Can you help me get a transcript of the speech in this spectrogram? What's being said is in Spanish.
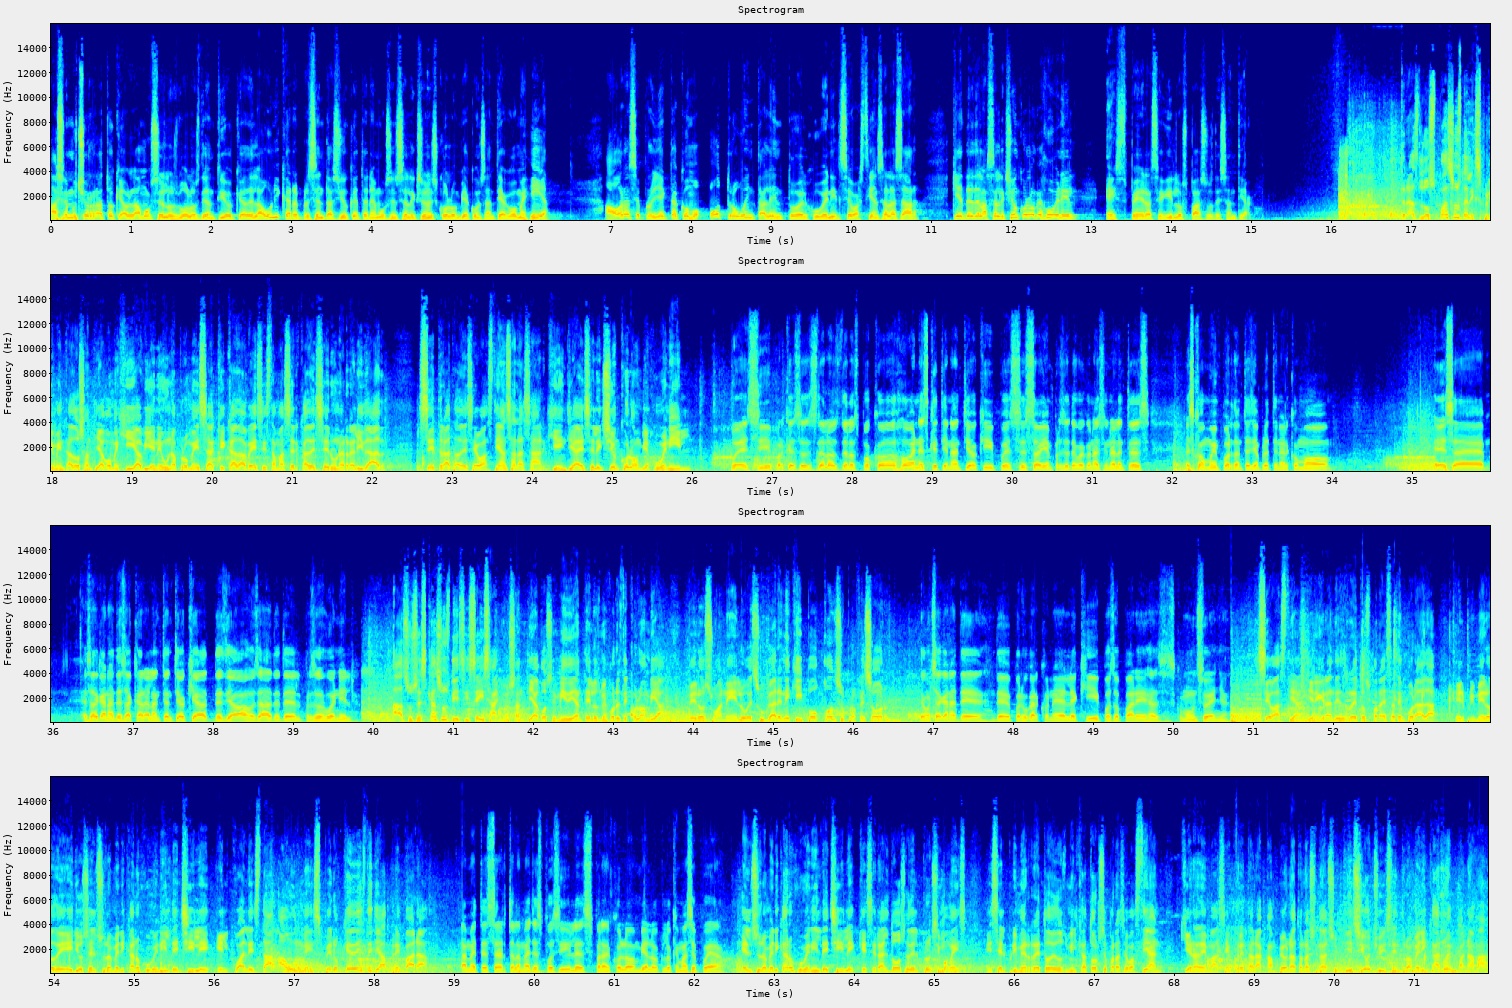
Hace mucho rato que hablamos en los bolos de Antioquia de la única representación que tenemos en Selecciones Colombia con Santiago Mejía. Ahora se proyecta como otro buen talento el juvenil Sebastián Salazar, quien desde la Selección Colombia Juvenil espera seguir los pasos de Santiago. Tras los pasos del experimentado Santiago Mejía viene una promesa que cada vez está más cerca de ser una realidad. Se trata de Sebastián Salazar, quien ya es Selección Colombia Juvenil. Pues sí, porque sos de los, de los pocos jóvenes que tiene Antioquia y pues estoy en proceso de juego nacional, entonces es como muy importante siempre tener como esas ganas de sacar adelante Antioquia desde abajo, o sea, desde el proceso juvenil. A sus escasos 16 años, Santiago se mide ante los mejores de Colombia, pero su anhelo es jugar en equipo con su profesor. Tengo muchas ganas de, de poder jugar con él, equipos o parejas, es como un sueño. Sebastián tiene grandes retos para esta temporada. El primero de ellos, el suramericano juvenil de Chile, el cual está a un mes, pero que desde ya prepara. La meta es ser todas las medallas posibles para Colombia, lo, que más se pueda. El suramericano juvenil de Chile, que será el 12 del próximo mes, es el primer reto de 2014 para Sebastián, quien además enfrentará Campeonato Nacional Sub-18 y Centroamericano en Panamá.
